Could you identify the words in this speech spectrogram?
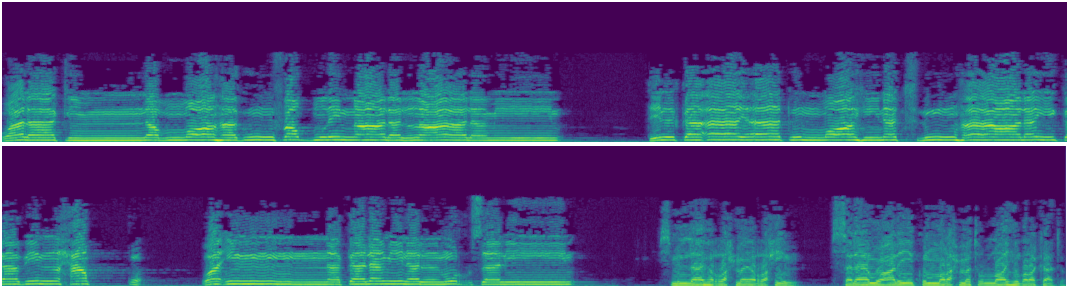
ولكن الله ذو فضل على العالمين. تلك آيات الله نتلوها عليك بالحق وإنك لمن المرسلين. بسم الله الرحمن الرحيم. السلام عليكم ورحمة الله وبركاته.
